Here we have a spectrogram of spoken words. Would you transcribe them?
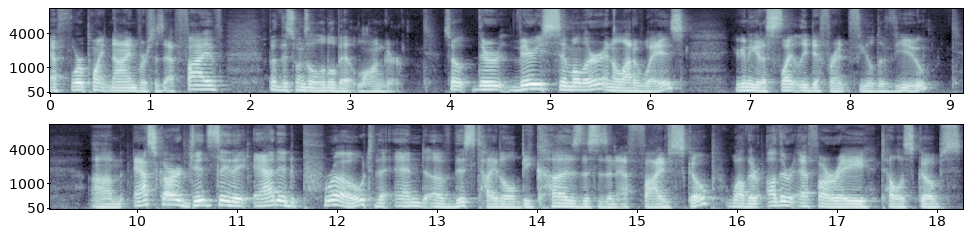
f4.9 versus f5, but this one's a little bit longer. So they're very similar in a lot of ways. You're gonna get a slightly different field of view. Um, Askar did say they added Pro to the end of this title because this is an f5 scope, while their other FRA telescopes,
